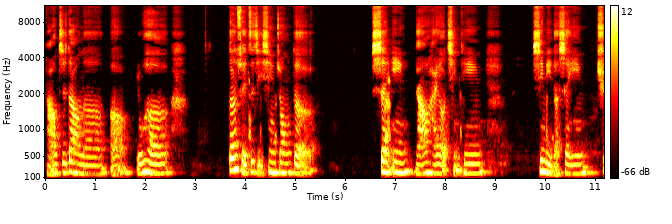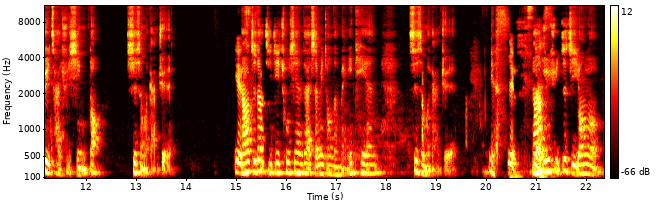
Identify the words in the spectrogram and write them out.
然后知道呢，呃，如何跟随自己心中的声音，然后还有倾听心里的声音，去采取行动是什么感觉？然后知道奇迹出现在生命中的每一天是什么感觉？Yes，Yes，然后允许自己拥有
